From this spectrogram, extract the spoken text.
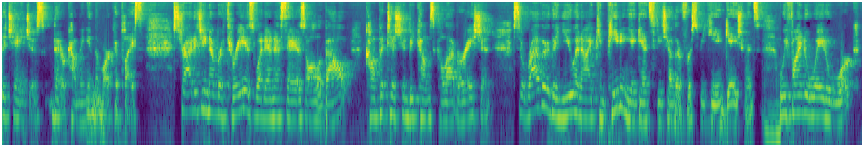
the changes that are coming in the marketplace. Strategy number three is what NSA is all about. Competition becomes collaboration. So rather than you and I competing against each other for speaking engagements, we find a way to work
